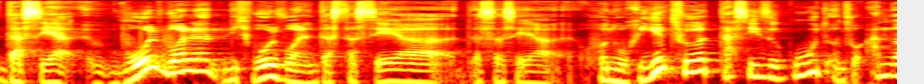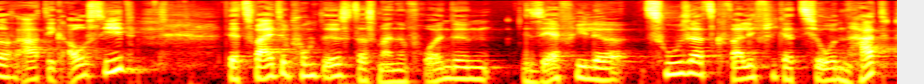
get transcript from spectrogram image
das sehr wohlwollend, nicht wohlwollend, dass das sehr, dass das sehr honoriert wird, dass sie so gut und so andersartig aussieht. Der zweite Punkt ist, dass meine Freundin sehr viele Zusatzqualifikationen hat,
